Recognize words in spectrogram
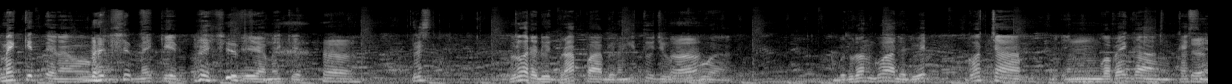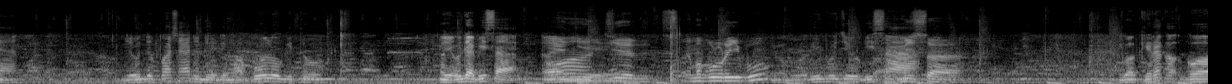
make it ya nama Make It. make it Make It. iya make it Hah. terus lu ada duit berapa bilang gitu Ju ke Hah? gua kebetulan gua ada duit gocap yang Hmm. gua pegang cashnya ya udah pas saya ada duit 50 gitu oh ya udah bisa Oh, anjir, lima puluh ribu 50 ribu Ju bisa bisa. gua kira kok gua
